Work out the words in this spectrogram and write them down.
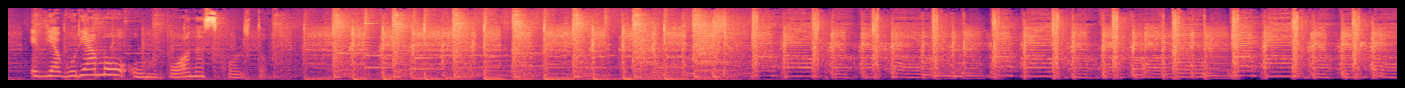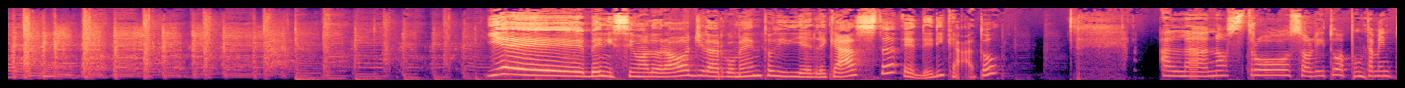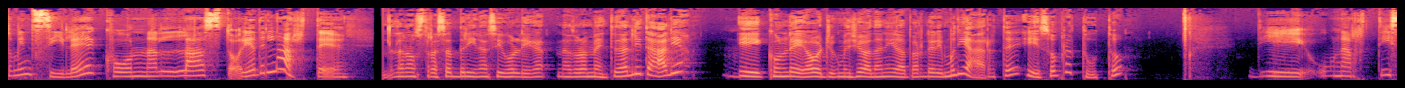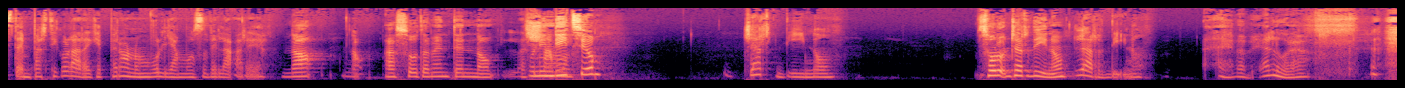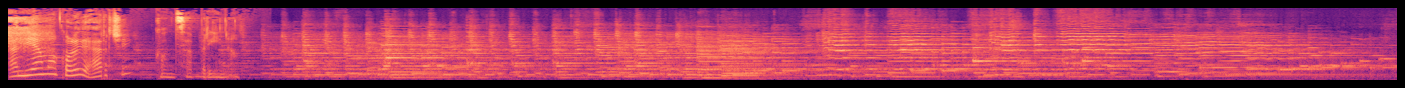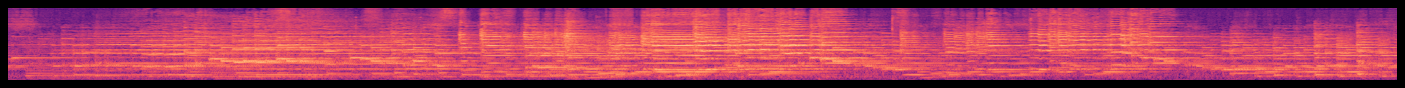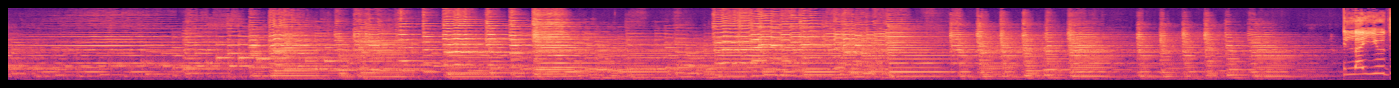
e vi auguriamo un buon ascolto. Yeah! Benissimo, allora oggi l'argomento di DL Cast è dedicato al nostro solito appuntamento mensile con la storia dell'arte. La nostra Sabrina si collega naturalmente dall'Italia e con lei oggi, come diceva Daniela, parleremo di arte e soprattutto di un artista in particolare che però non vogliamo svelare. No, no, assolutamente no. Lasciamo... Un indizio? Giardino. Solo giardino? Giardino. Eh, vabbè, allora Andiamo a collegarci con Sabrina.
